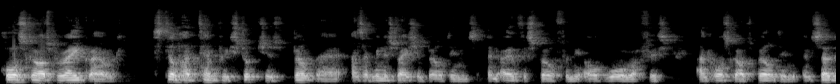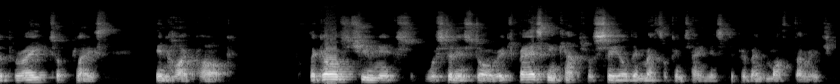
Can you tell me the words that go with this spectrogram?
Horse Guards Parade Ground still had temporary structures built there as administration buildings and overspill from the old War Office and Horse Guards building. And so the parade took place in Hyde Park. The guards' tunics were still in storage. Bearskin caps were sealed in metal containers to prevent moth damage.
